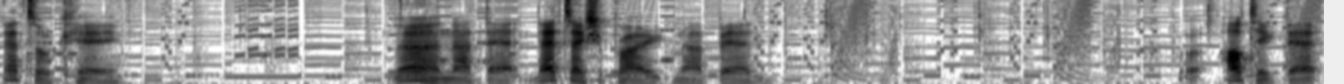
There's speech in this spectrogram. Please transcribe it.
That's okay. Uh, not that. That's actually probably not bad. I'll take that.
